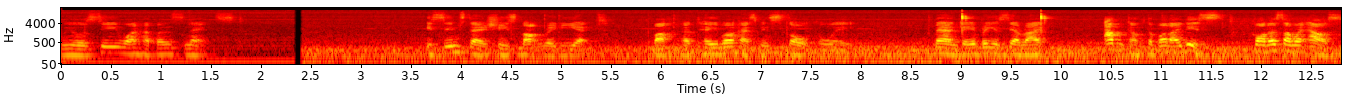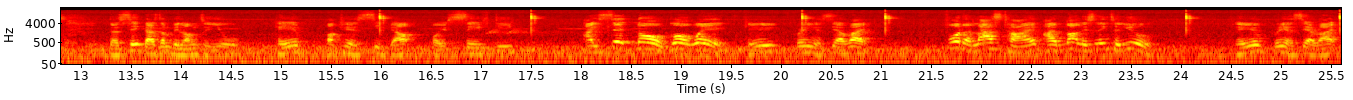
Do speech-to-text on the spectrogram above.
We will see what happens next. It seems that she's not ready yet, but her table has been stowed away. Man, can you bring your seat right? I'm comfortable like this. Bother someone else. The seat doesn't belong to you. Can you buckle your seatbelt for your safety? I said no, go away. Can you bring your seat right? For the last time, I'm not listening to you. Can you bring your seat right?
